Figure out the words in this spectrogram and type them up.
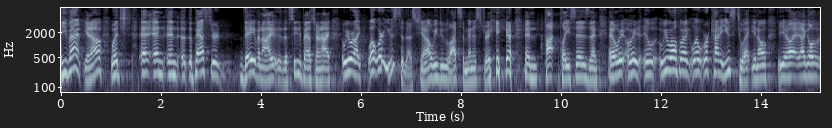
event, you know, which, and, and, and uh, the pastor, Dave and I, the senior pastor and I, we were like, well, we're used to this. You know, we do lots of ministry in hot places, and, and we, we, we were both like, well, we're kind of used to it. You know, you know. I go,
